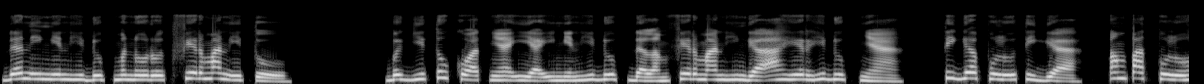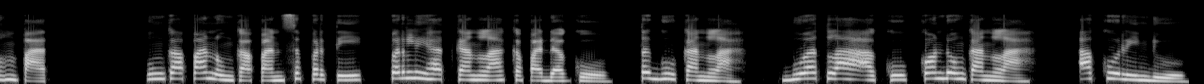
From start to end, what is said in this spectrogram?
dan ingin hidup menurut firman itu. Begitu kuatnya ia ingin hidup dalam firman hingga akhir hidupnya. 33, 44 Ungkapan-ungkapan seperti, perlihatkanlah kepadaku, teguhkanlah, buatlah aku, kondongkanlah, aku rindu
